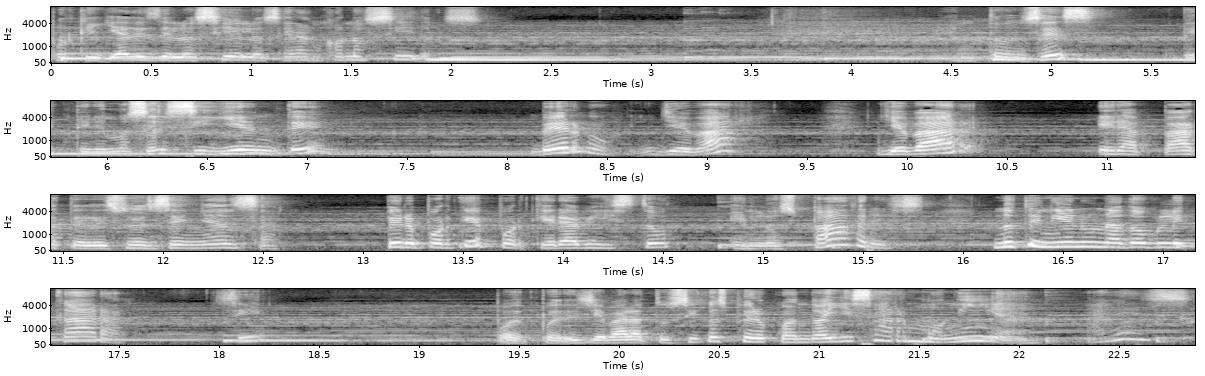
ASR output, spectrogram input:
porque ya desde los cielos eran conocidos. Entonces, tenemos el siguiente verbo, llevar. Llevar era parte de su enseñanza. ¿Pero por qué? Porque era visto en los padres. No tenían una doble cara, ¿sí? Puedes llevar a tus hijos, pero cuando hay esa armonía, ¿sabes?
